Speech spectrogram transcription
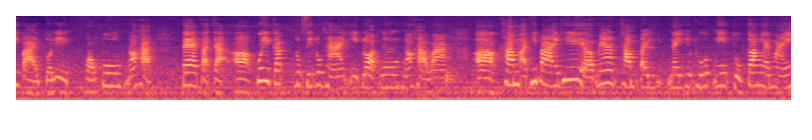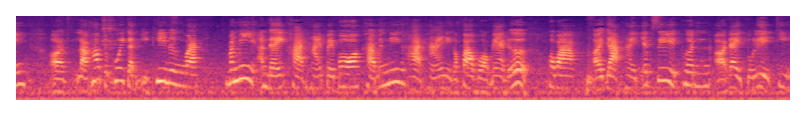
ธิบายตัวเลขของปูเนาะค่ะ แต่ก็จะคุยกับลูกศิษย์ลูกหาอีกรอบนึงเนาะค่ะว่าอ่าคำอธิบายที่แม่ทำไปใน YouTube นี่ถูกต้องแล้วไหมหลังเข้าจะคุยกันอีกที่นึงว่ามันมีอันใดขาดหายไปบอค่ะ มันมีขาดหายนี่ก็ฝ้าบอกแม่เด้อเพราะว่าอยากให้ FC เพิ่นได้ตัวเลขที่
